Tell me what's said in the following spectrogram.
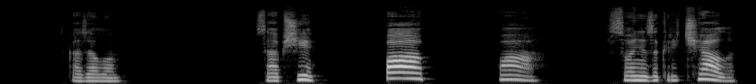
— сказал он. «Сообщи». «Папа!» Соня закричала,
